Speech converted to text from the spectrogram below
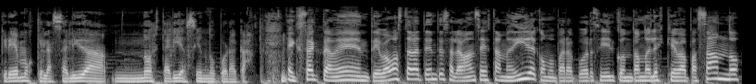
creemos que la salida no estaría siendo por acá. Exactamente. Vamos a estar atentos al avance de esta medida como para poder seguir contándoles qué va pasando.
